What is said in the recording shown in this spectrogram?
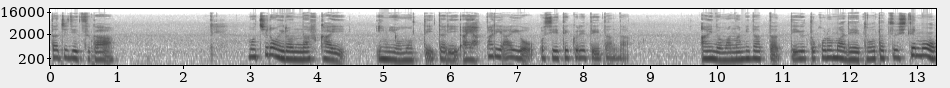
た事実がもちろんいろんな深い意味を持っていたりあやっぱり愛を教えてくれていたんだ愛の学びだったっていうところまで到達しても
